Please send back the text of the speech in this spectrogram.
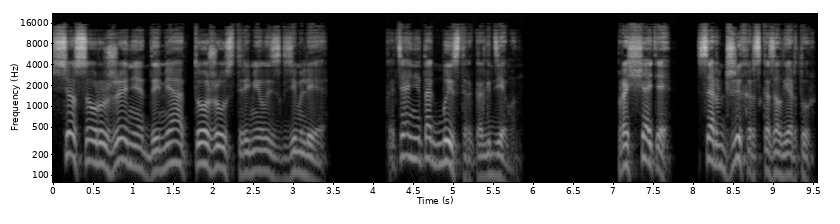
Все сооружение, дымя, тоже устремилось к земле, хотя не так быстро, как демон. «Прощайте, «Сэр Джихар», — сказал я Артур,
